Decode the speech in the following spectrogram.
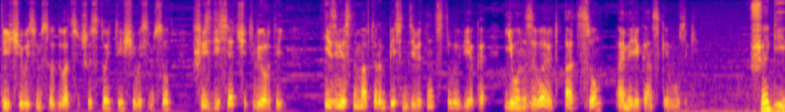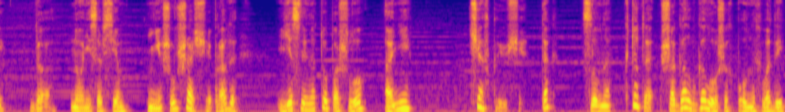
1826-1864, известным автором песен XIX века. Его называют отцом американской музыки. Шаги, да, но они совсем не шуршащие, правда? Если на то пошло, они чавкающие, так? Словно кто-то шагал в галошах полных воды.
